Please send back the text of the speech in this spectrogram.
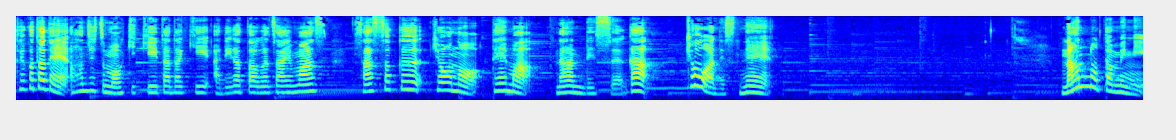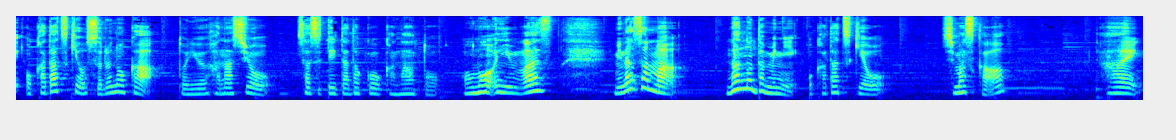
ということで、本日もお聴きいただきありがとうございます。早速、今日のテーマなんですが、今日はですね、何のためにお片付けをするのかという話をさせていただこうかなと思います。皆様何のためにお片付けをしますか？はい。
